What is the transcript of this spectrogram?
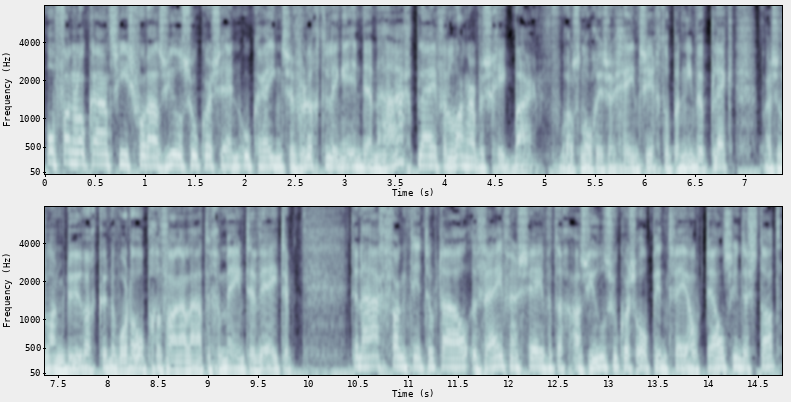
Opvanglocaties voor asielzoekers en Oekraïense vluchtelingen in Den Haag blijven langer beschikbaar. Vooralsnog is er geen zicht op een nieuwe plek waar ze langdurig kunnen worden opgevangen, laat de gemeente weten. Den Haag vangt in totaal 75 asielzoekers op in twee hotels in de stad.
